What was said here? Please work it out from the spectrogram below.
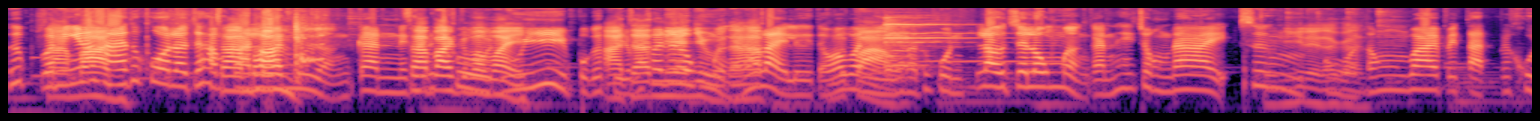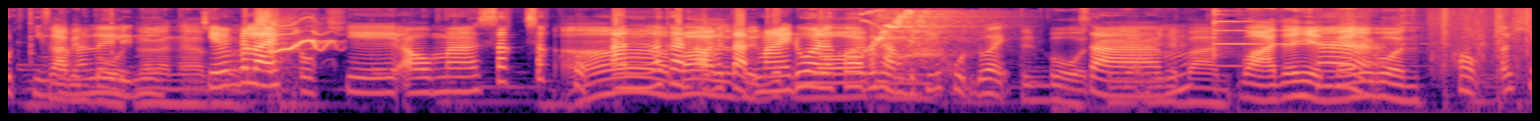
ฮึบสวันร้างนี้นะคะบ้านทุกคนเราจะทำสร้างการลบ้านงเหมืองกันนะสร้างบ้านขึ้นมาใหม่อุ๊ยปกติอาจจะเราไม่ค่อยได้ลงเนียนอยู่เหมืองนะเท่าไหร่เลยแต่ว่าหรือวันเปล่านี้นะคะทุกคนเราจะลงเหมืองกันให้จงได้ ซึ่งตรงนี้เลยแล้วโอ้กันโหต้องว่ายไปตัดไปขุดหินสตร้างรงนั้นเลยหรือเป็นนี่โบสถ์แล้วกันนะครับโอเคไม่เป็นไรโอเค เอามาสักสักหกอ่าอันแล้วกันบ้านเอาไปตัดไม้ด้วยเสร็แล้จวก็เรียบร้อยไปทำเป็นที่ขุดด้วย เป็นโบสถ์สามไม่ใช่บ้านหวานจะเห็นไหมห้าทุกคน หกโอเค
